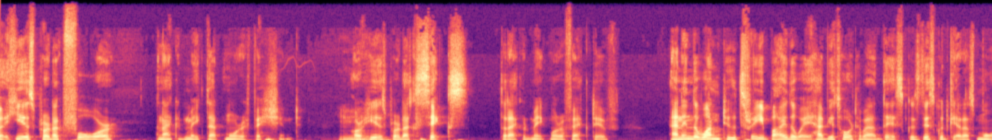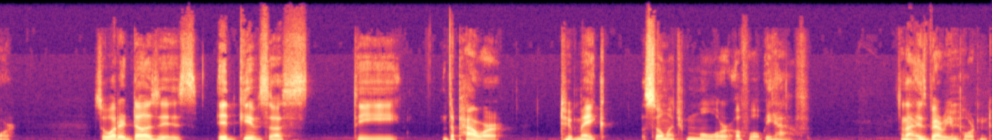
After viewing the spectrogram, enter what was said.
But here's product four, and I could make that more efficient. Or here's Mm. product six that I could make more effective. And in the one, two, three, by the way, have you thought about this? Because this could get us more. So what it does is it gives us the the power to make so much more of what we have. And that is very Yeah. important.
